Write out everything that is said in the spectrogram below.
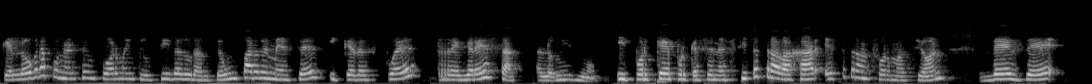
que logra ponerse en forma inclusive durante un par de meses y que después regresa a lo mismo. ¿Y por qué? Porque se necesita trabajar esta transformación desde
